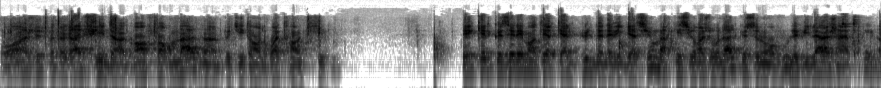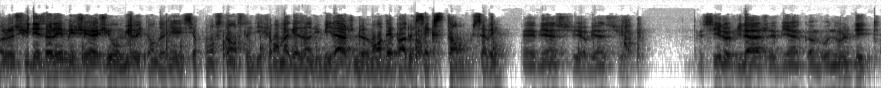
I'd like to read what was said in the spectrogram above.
Oh, un jeu de photographie d'un grand format, d'un petit endroit tranquille. Et quelques élémentaires calculs de navigation marqués sur un journal que, selon vous, le village imprime. Alors, je suis désolé, mais j'ai agi au mieux étant donné les circonstances. Les différents magasins du village ne vendaient pas de sextant, vous savez. Eh bien sûr, bien sûr. Si le village est bien comme vous nous le dites.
